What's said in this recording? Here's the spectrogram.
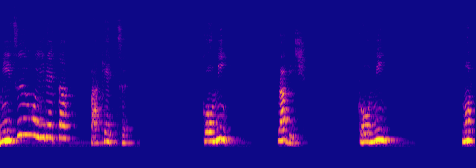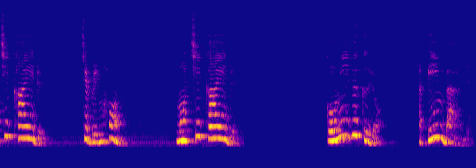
水を入れたバケツ。ゴミ。rubbish。ゴミ。持ち帰る。to bring home。持ち帰る。ゴミ袋。a bean bag。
